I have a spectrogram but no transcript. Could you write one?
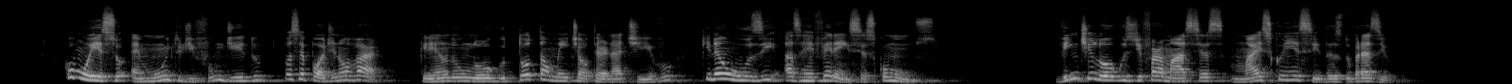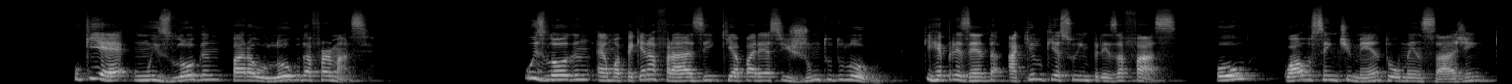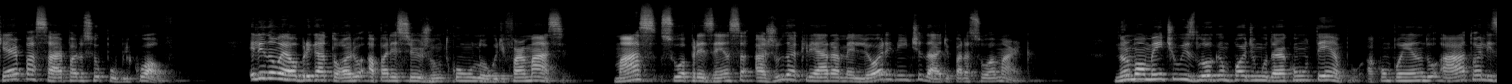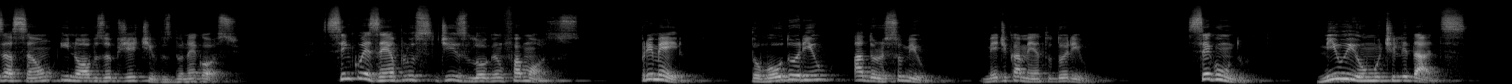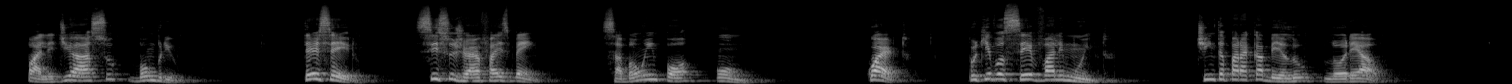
Como isso é muito difundido, você pode inovar, criando um logo totalmente alternativo que não use as referências comuns. 20 logos de farmácias mais conhecidas do Brasil. O que é um slogan para o logo da farmácia? O slogan é uma pequena frase que aparece junto do logo, que representa aquilo que a sua empresa faz ou qual sentimento ou mensagem quer passar para o seu público-alvo. Ele não é obrigatório aparecer junto com o logo de farmácia, mas sua presença ajuda a criar a melhor identidade para sua marca. Normalmente, o slogan pode mudar com o tempo, acompanhando a atualização e novos objetivos do negócio. Cinco exemplos de slogan famosos. Primeiro, tomou Doril, a dor sumiu. Medicamento Doril. Segundo, mil e uma utilidades. Palha de aço, bombril. Terceiro, se sujar faz bem. Sabão em pó, Omo. Quarto, porque você vale muito. Tinta para cabelo, L'Oreal.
